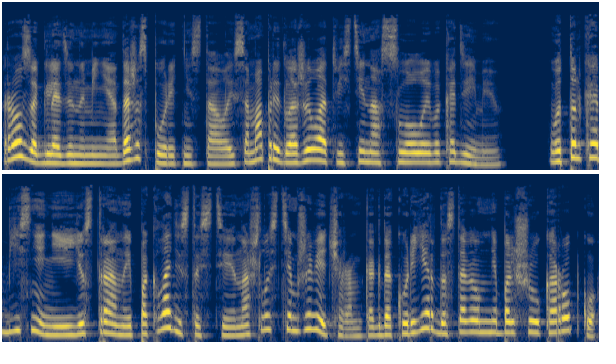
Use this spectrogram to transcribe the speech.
Роза, глядя на меня, даже спорить не стала и сама предложила отвезти нас с Лолой в академию. Вот только объяснение ее странной покладистости нашлось тем же вечером, когда курьер доставил мне большую коробку,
